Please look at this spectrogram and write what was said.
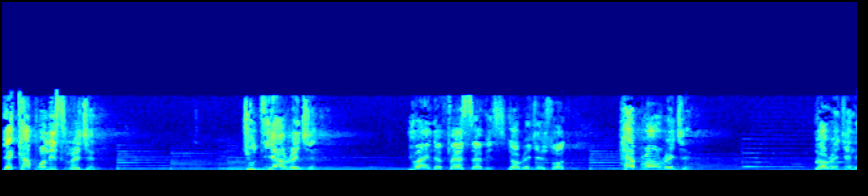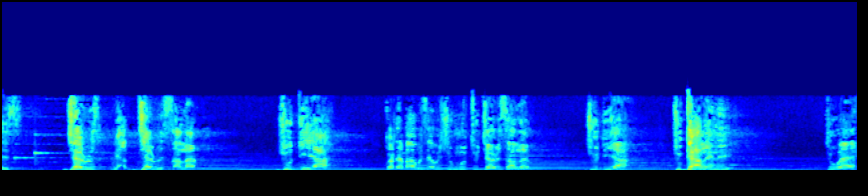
Decapolis region. Judea region. You are in the first service. Your region is what? Hebron region. Your region is Jerusalem. We have Jerusalem, Judea. Because the Bible says we should move to Jerusalem, Judea, to Galilee, to where?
